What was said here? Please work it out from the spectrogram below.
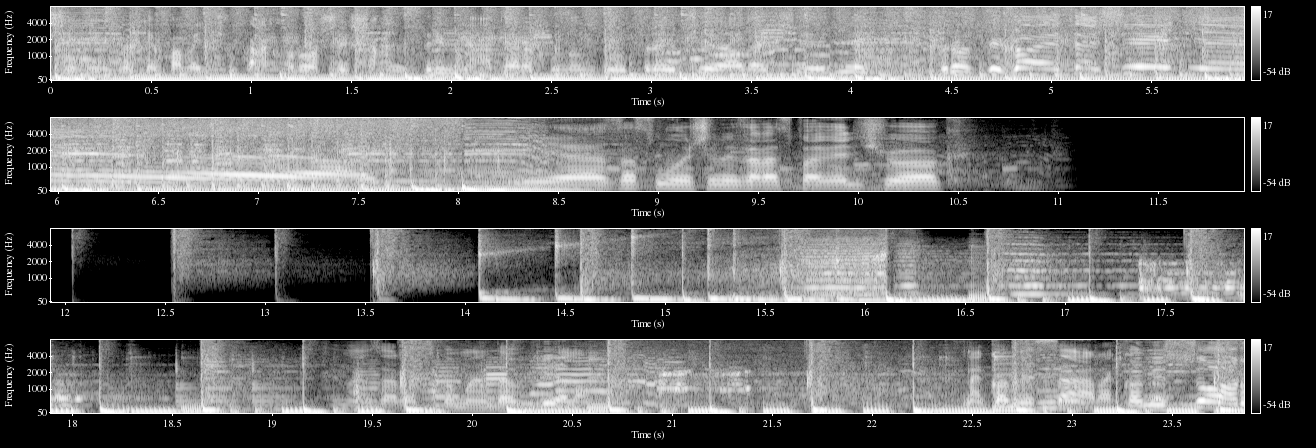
Щеднік проти Павельчука хороший шанс зрівняти рахунок до тричі, але Щеднік розбігається Щеднік! Засмучений зараз Павельчук. Зараз команда в білому. На комісара. Комісар.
